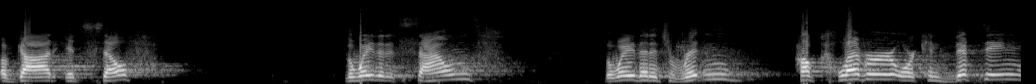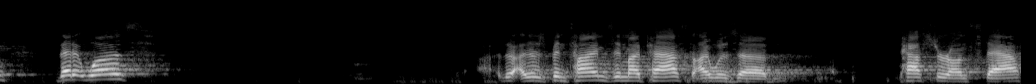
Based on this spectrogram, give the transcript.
of God itself? The way that it sounds, the way that it's written, how clever or convicting that it was. There's been times in my past, I was a pastor on staff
